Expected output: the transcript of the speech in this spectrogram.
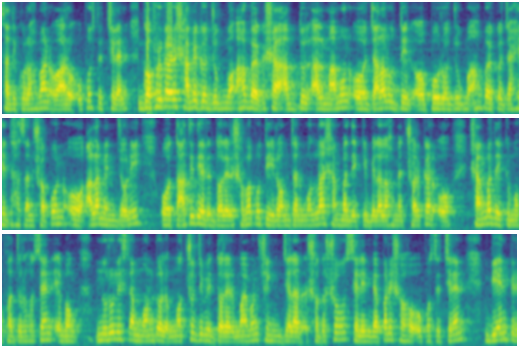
সাদিকুর রহমান ও আরও উপস্থিত ছিলেন গফরগাঁওয়ের সাবেক যুগ্ম আহ্বায়ক শাহ আব্দুল আল মামুন ও জালাল উদ্দিন ও পৌর যুগ্ম আহ্বায়ক জাহিদ হাসান স্বপন ও আলামেন জনি ও তাঁতিদের দলের সভাপতি রমজান মোল্লা, সাংবাদিক বেলাল আহমেদ সরকার ও সাংবাদিক মোফাজ্জল হোসেন এবং নুরুল ইসলাম মণ্ডল মৎস্যজীবী দলের ময়মনসিংহ জেলার সদস্য সেলিম ব্যাপারী সহ উপস্থিত ছিলেন বিএনপির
